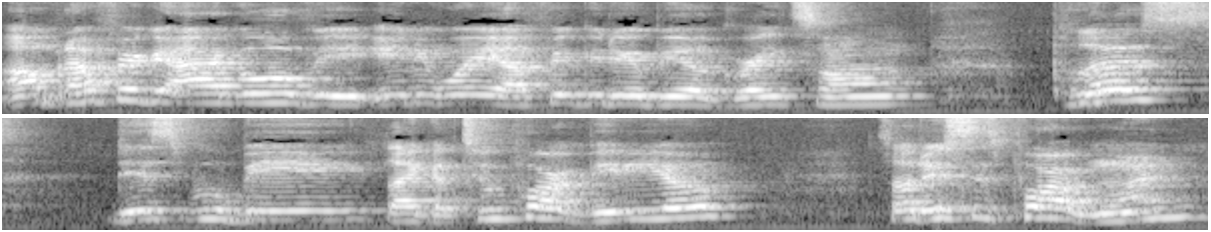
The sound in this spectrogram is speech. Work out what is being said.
Um, but I figured I'd go over it anyway. I figured it'd be a great song. Plus, this will be like a two-part video. So this is part one.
